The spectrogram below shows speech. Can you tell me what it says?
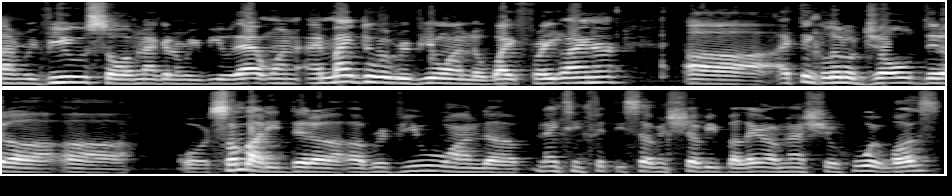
on reviews, so I'm not going to review that one. I might do a review on the white Freightliner. Uh, I think Little Joe did a, uh, or somebody did a, a, review on the 1957 Chevy Bel Air. I'm not sure who it was.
